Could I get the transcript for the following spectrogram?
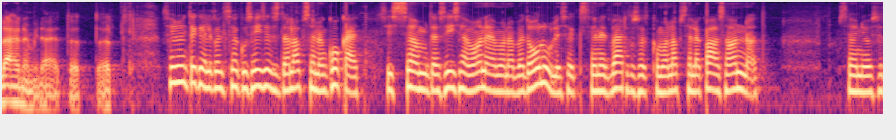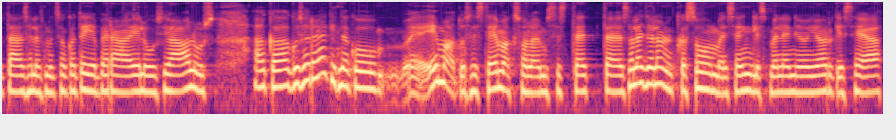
lähenemine, et, et, et. see on ju tegelikult see, kui sa ise seda lapsena koged, siis see on, mida sa ise vanemana pead oluliseks ja need väärtused ka oma lapsele kaasa annad see on ju seda, selles mõttes on ka teie pere elus ja alus. aga kui sa räägid nagu emadusest ja emaks olemisest, et äh, sa oled ju elanud ka Soomes ja Inglismaal ja New Yorgis ja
